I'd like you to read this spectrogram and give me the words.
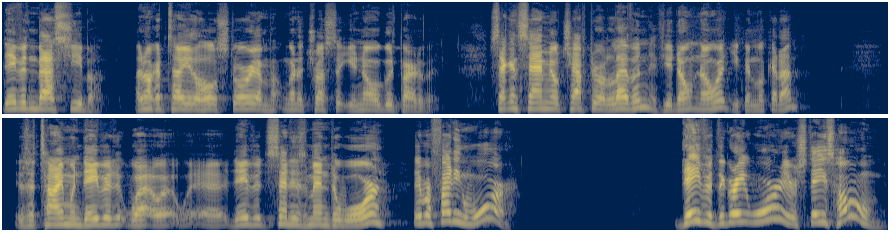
David and Bathsheba. I'm not going to tell you the whole story. I'm going to trust that you know a good part of it. 2 Samuel chapter 11, if you don't know it, you can look it up. There's a time when David, uh, David sent his men to war. They were fighting war. David, the great warrior, stays home.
